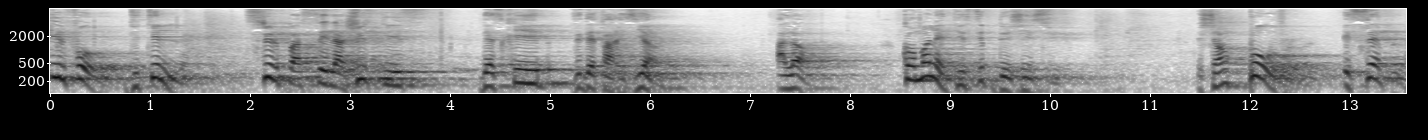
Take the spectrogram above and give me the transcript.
Il faut, dit-il, surpasser la justice des scribes et des pharisiens. Alors, comment les disciples de Jésus, gens pauvres et simples,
